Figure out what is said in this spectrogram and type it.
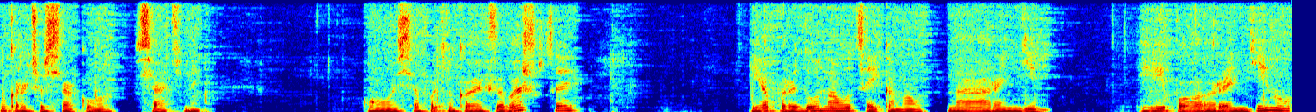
Ну, коротше, всякого всячини. Ось, а потім, коли я завершу цей, я перейду на оцей канал, на Рендін. І по Рендіну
